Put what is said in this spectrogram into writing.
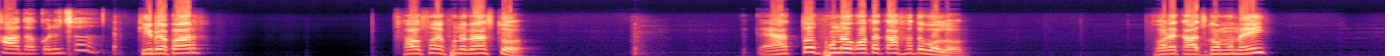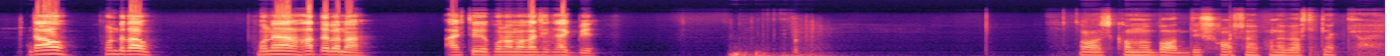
খাওয়া দাওয়া করেছ? কি ব্যাপার? সবসময় ফোনে ব্যস্ত? এত ফোনে কথা কার সাথে বলো? ঘরে কাজকর্ম নেই? দাও ফোনটা দাও। ফোনে আর হাত দেবে না। আজ থেকে ফোন আমার কাছে থাকবে। কাজকর্ম বাদ দিয়ে সবসময় ফোনে ব্যস্ত থাকতে হয়।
